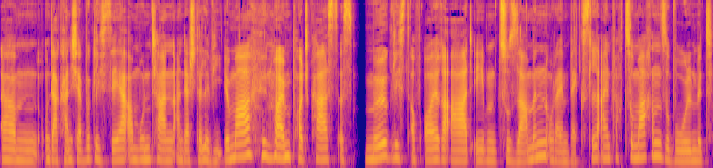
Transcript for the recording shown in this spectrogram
Ähm, und da kann ich ja wirklich sehr ermuntern, an der Stelle wie immer in meinem Podcast, es möglichst auf eure Art eben zusammen oder im Wechsel einfach zu machen, sowohl mit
